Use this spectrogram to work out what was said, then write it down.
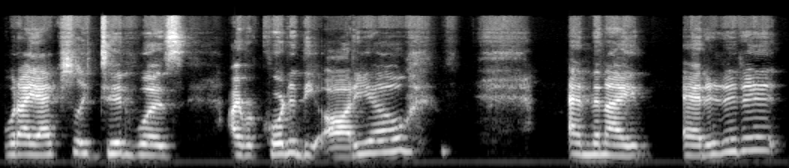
what I actually did was I recorded the audio, and then I edited it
